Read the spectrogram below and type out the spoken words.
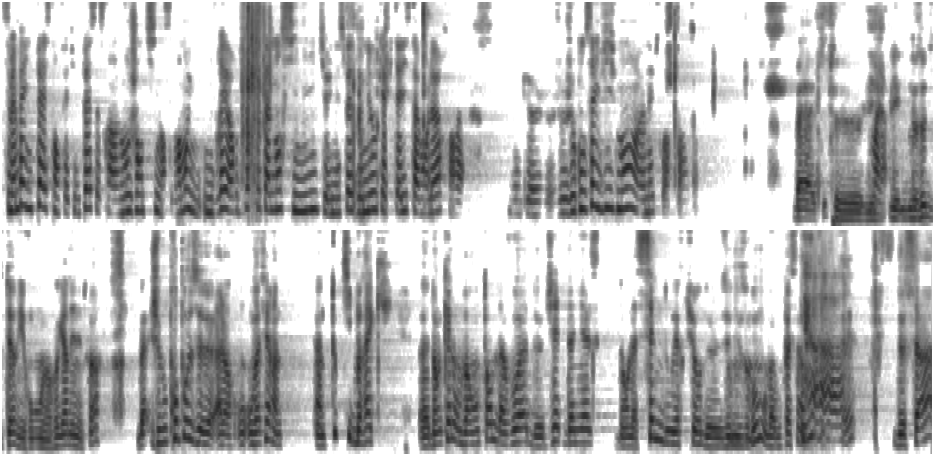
c'est même pas une peste en fait. Une peste, ça serait un mot gentil. Non, c'est vraiment une, une, vraie ordure totalement cynique, une espèce de néo-capitaliste avant l'heure. Enfin, Donc, euh, je, je, conseille vivement euh, Network, par exemple. Bah, écoute, euh, les, nos auditeurs iront euh, regarder Network. Bah, je vous propose, alors, on, on, va faire un, un tout petit break dans lequel on va entendre la voix de Jeff Daniels dans la scène d'ouverture de The Newsroom. On va vous passer un petit de ça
